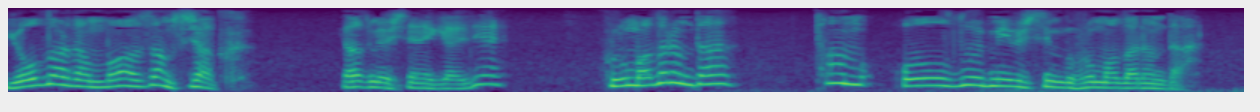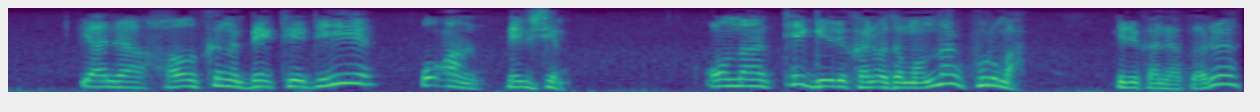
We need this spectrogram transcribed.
Yollardan muazzam sıcak. Yaz mevsimine geldi. Hurmaların da tam olduğu mevsim hurmalarında. Yani halkın beklediği o an mevsim. Onların tek geri kaynağı o zamanlar hurma. Geri kaynakları.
